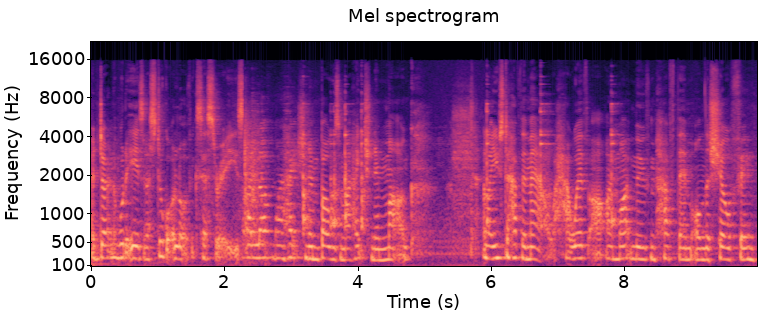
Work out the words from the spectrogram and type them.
I don't know what it is and I still got a lot of accessories. I love my H&M bowls and my H&M mug. And I used to have them out. However, I might move and have them on the shelving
